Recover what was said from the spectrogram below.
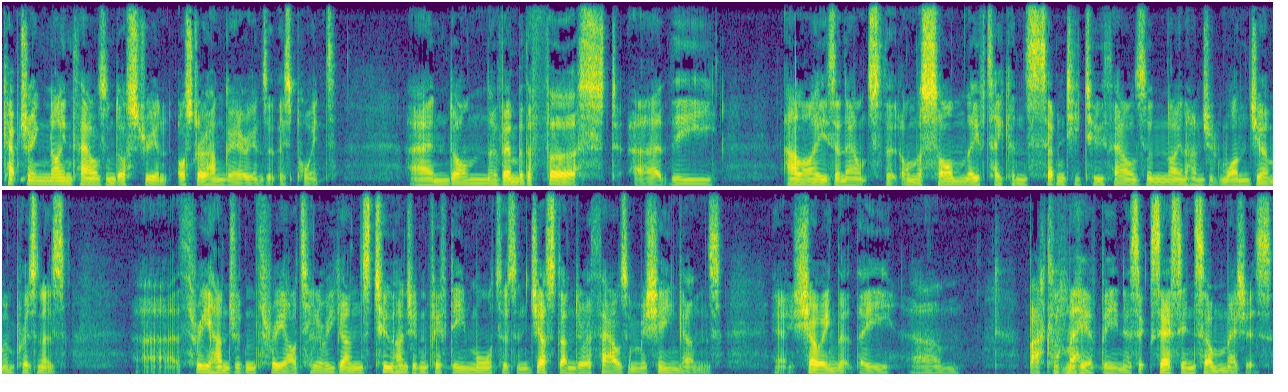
capturing 9,000 Austrian Austro-Hungarians at this point. And on November the 1st, uh, the Allies announced that on the Somme they've taken 72,901 German prisoners, uh, 303 artillery guns, 215 mortars, and just under a thousand machine guns, you know, showing that the um, battle may have been a success in some measures.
